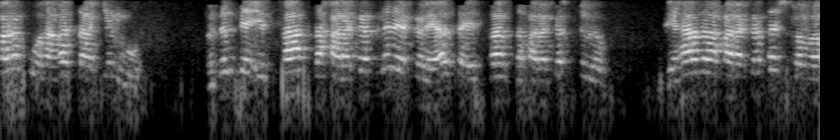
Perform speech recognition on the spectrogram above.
حرف او هغه ساکن وو بدلته اسقاط د حرکت نه کړي هلته اسقاط د حرکت شوی لهدا حرکت شوه ما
